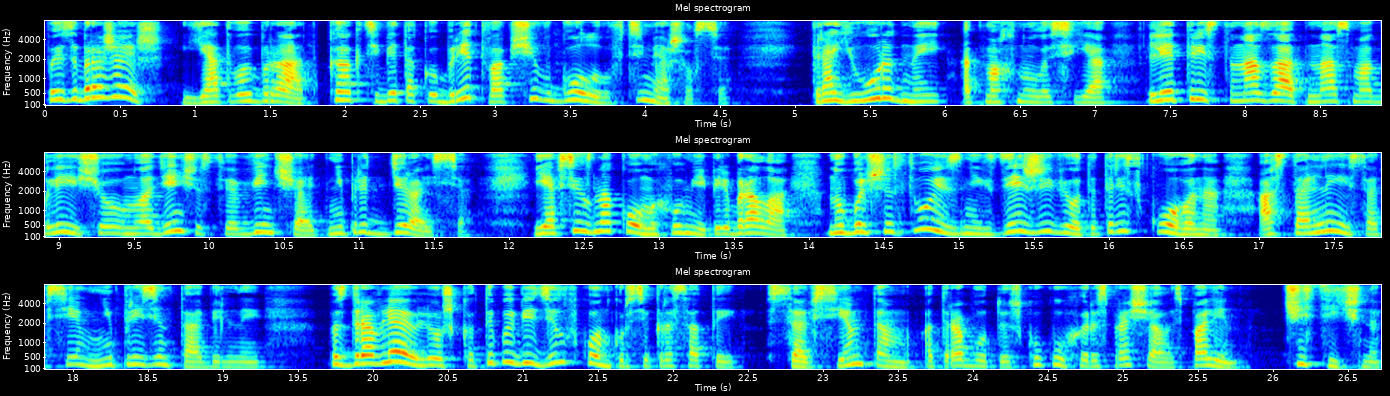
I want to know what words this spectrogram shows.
Поизображаешь? Я твой брат. Как тебе такой бред вообще в голову втемяшился? «Троюродный», – отмахнулась я. «Лет триста назад нас могли еще в младенчестве обвенчать, не придирайся. Я всех знакомых в уме перебрала, но большинство из них здесь живет, это рискованно, а остальные совсем непрезентабельные. Поздравляю, Лешка, ты победил в конкурсе красоты. Совсем там от работы с кукухой распрощалась, Полин. Частично,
